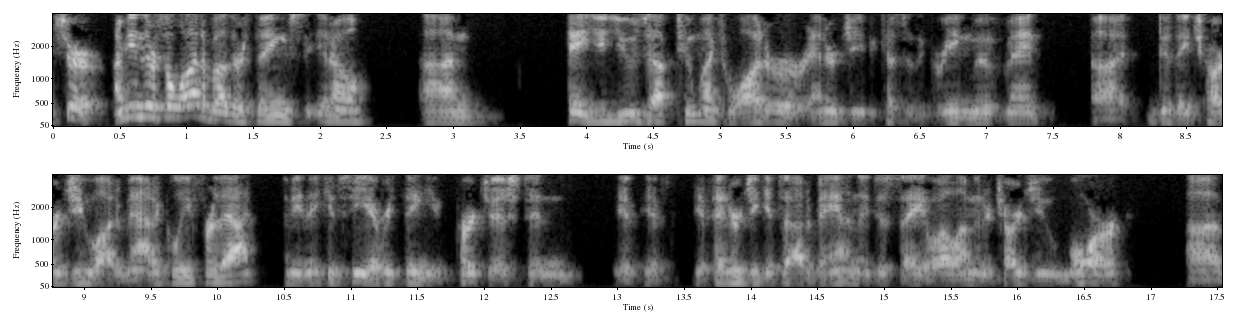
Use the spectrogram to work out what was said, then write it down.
Sure. I mean, there's a lot of other things, you know, um, hey, you use up too much water or energy because of the green movement. Uh, do they charge you automatically for that? I mean, they can see everything you've purchased, and if if, if energy gets out of hand, they just say, "Well, I'm going to charge you more uh,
